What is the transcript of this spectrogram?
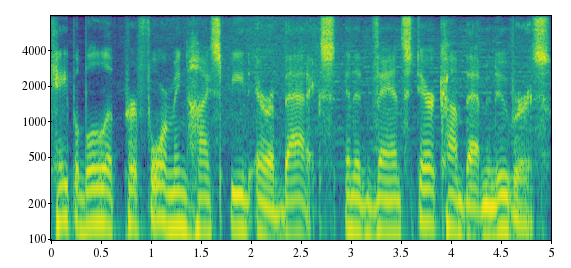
capable of performing high-speed aerobatics and advanced air combat maneuvers.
